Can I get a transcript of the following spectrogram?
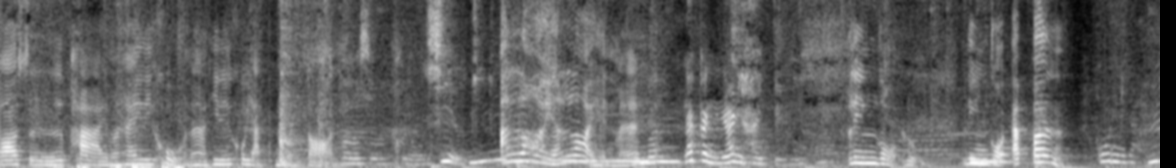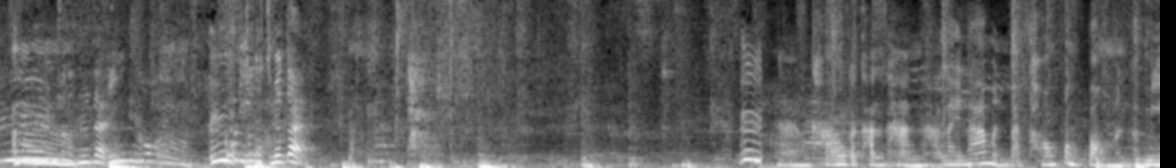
ก็ซื้อพายมาให้ลิคูนะคะ ที่ลิคูอยากกินก่อน あのそうこれ美味しいよ อร่อย อร่อยเห็นไหม 中に何入ってるの ลิงโกะลูกลิงโกะแอปเปิ้ล これだうんちょっと冷たいリンゴうんちょっと冷たい งานเข้ากระทันหันนะคะไลล่าเหมือนแบบท้องป่องๆ เหมือนแบบมี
